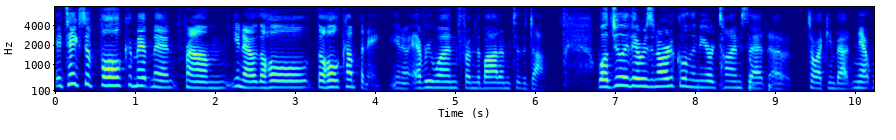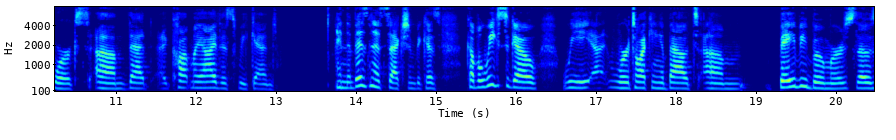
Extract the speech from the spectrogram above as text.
it takes a full commitment from you know the whole the whole company you know everyone from the bottom to the top well julie there was an article in the new york times that uh, talking about networks um, that uh, caught my eye this weekend in the business section because a couple weeks ago we uh, were talking about um, baby boomers, those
